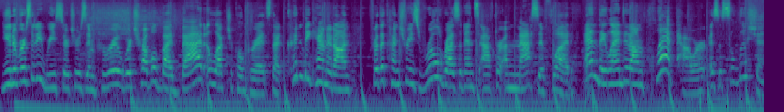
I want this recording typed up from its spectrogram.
University researchers in Peru were troubled by bad electrical grids that couldn't be counted on for the country's rural residents after a massive flood, and they landed on plant power as a solution.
